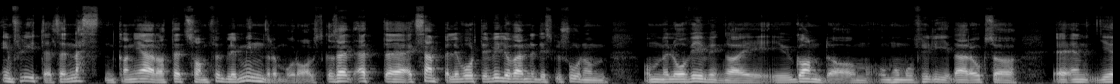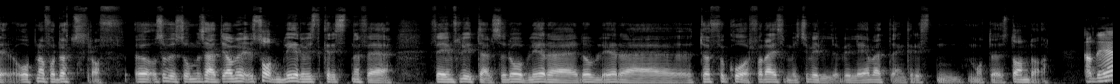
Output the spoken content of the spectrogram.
innflytelse nesten kan gjøre at et samfunn blir mindre moralsk. Altså et, et, et eksempel i vårt det vil jo være en diskusjon om, om lovgivninga i, i, Uganda om, om, homofili, der også eh, en åpner for dødsstraff. Uh, og så vil somme si at ja, men sånn blir det hvis kristne får innflytelse. Da blir, det, da blir, det, tøffe kår for de som ikke vil, vil leve etter en kristen måte, standard. Ja, Det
